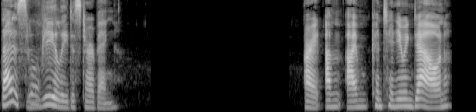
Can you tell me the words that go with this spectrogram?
That is Ugh. really disturbing. All right, I'm I'm continuing down.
